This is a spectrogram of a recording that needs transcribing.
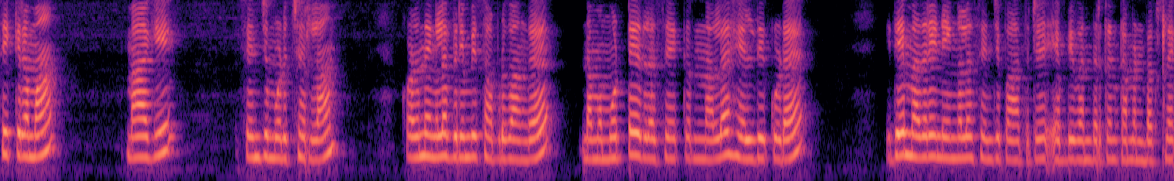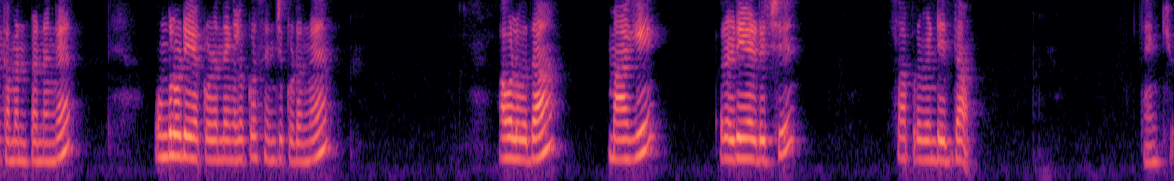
சீக்கிரமாக மேகி செஞ்சு முடிச்சிடலாம். குழந்தைங்களாம் விரும்பி சாப்பிடுவாங்க. நம்ம முட்டை இதில் சேர்க்குறதுனால ஹெல்தி கூட இதே மாதிரி நீங்களும் செஞ்சு பார்த்துட்டு எப்படி வந்திருக்குன்னு கமெண்ட் பாக்ஸில் கமெண்ட் பண்ணுங்கள் உங்களுடைய குழந்தைங்களுக்கும் செஞ்சு கொடுங்க. அவ்வளவுதான். மேகி ரெடி ஆகிடுச்சு சாப்பிட வேண்டியது தான் தேங்க்யூ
